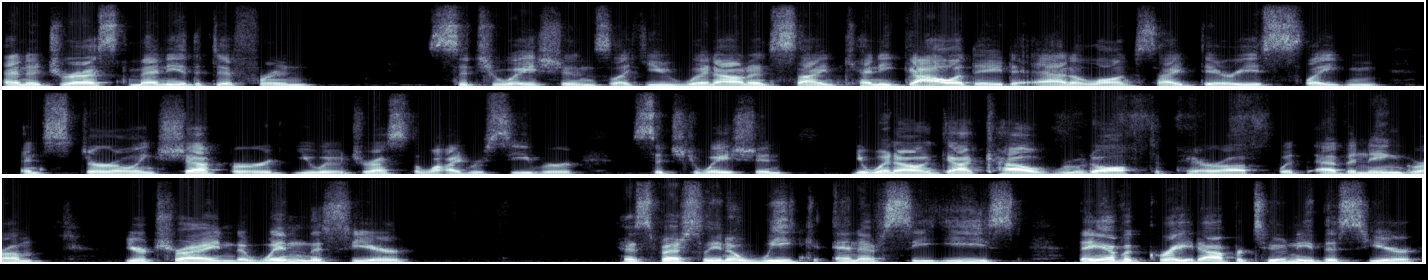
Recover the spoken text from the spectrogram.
and addressed many of the different situations. Like you went out and signed Kenny Golladay to add alongside Darius Slayton and Sterling Shepard. You addressed the wide receiver situation. You went out and got Kyle Rudolph to pair up with Evan Engram. You're trying to win this year, especially in a weak NFC East. They have a great opportunity this year.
